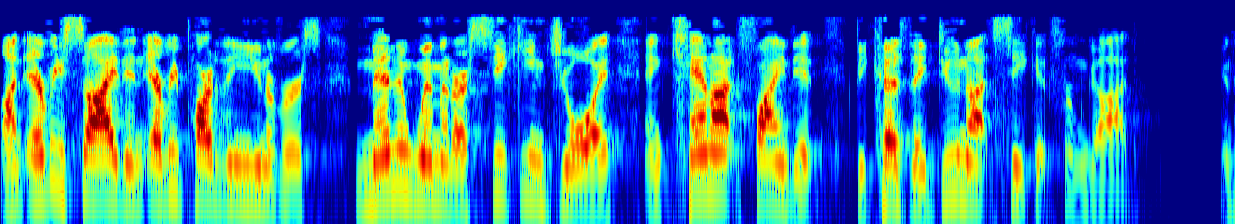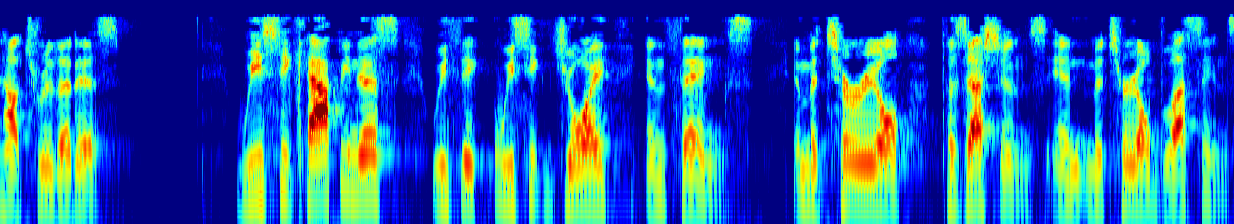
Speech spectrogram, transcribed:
On every side, in every part of the universe, men and women are seeking joy and cannot find it because they do not seek it from God. And how true that is. We seek happiness, we, think, we seek joy in things, in material possessions, in material blessings.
